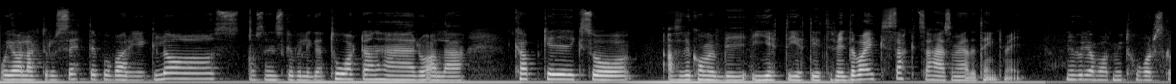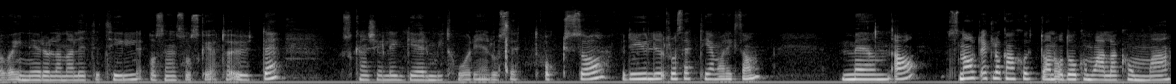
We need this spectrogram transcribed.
Och jag har lagt rosetter på varje glas. Och sen ska vi lägga tårtan här och alla cupcakes. Och, alltså det kommer bli jätte, jätte, jättefint. Det var exakt så här som jag hade tänkt mig. Nu vill jag bara att mitt hår ska vara inne i rullarna lite till. Och sen så ska jag ta ut det. Så kanske jag lägger mitt hår i en rosett också. För det är ju rosettema liksom. Men ja, snart är klockan 17 och då kommer alla komma.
